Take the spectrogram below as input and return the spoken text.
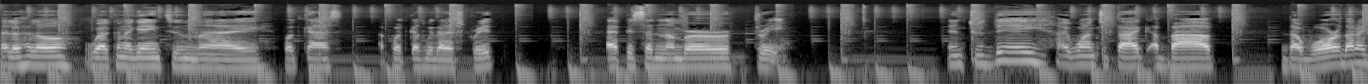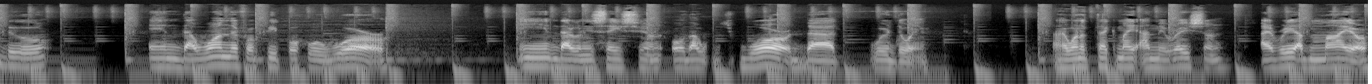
Hello, hello. Welcome again to my podcast, a podcast with a script, episode number three. And today I want to talk about the work that I do and the wonderful people who work in the organization or the work that we're doing. I want to take my admiration. I really admire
